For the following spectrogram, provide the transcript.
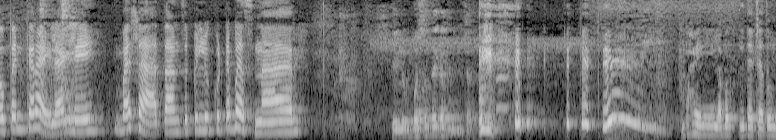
ओपन करायला लागले. बसा आता आमचं पिल्लू कुठे बसणार? लोक बसत आहे का तुमच्या? बाहेर यायला बघते त्याच्यातून.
